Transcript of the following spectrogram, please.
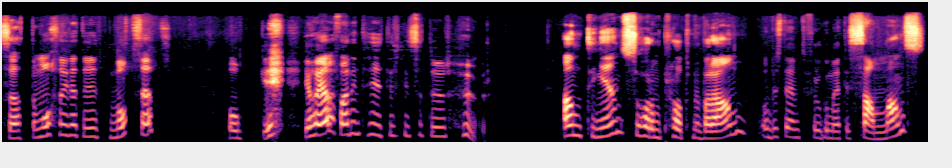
så att de måste ha hittat dit på något sätt. Och jag har i alla fall inte hittills listat ut hur. Antingen så har de pratat med varann och bestämt sig för att gå med tillsammans.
